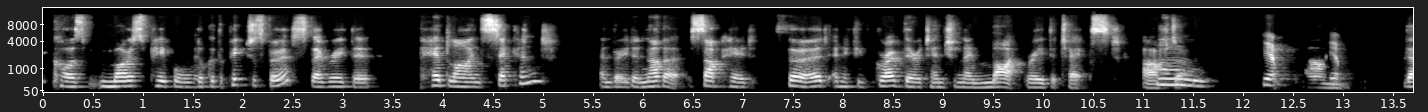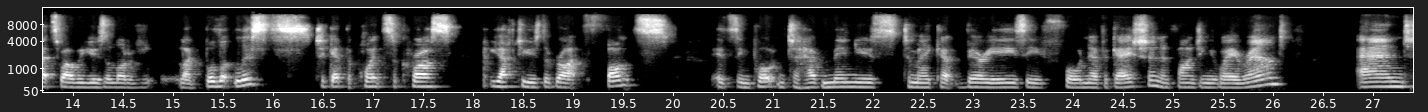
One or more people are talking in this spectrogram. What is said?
because most people look at the pictures first. They read the headline second and read another subhead third. And if you've grabbed their attention, they might read the text after. Mm. Yep. Um, yep. That's why we use a lot of like bullet lists to get the points across. You have to use the right fonts. It's important to have menus to make it very easy for navigation and finding your way around. And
